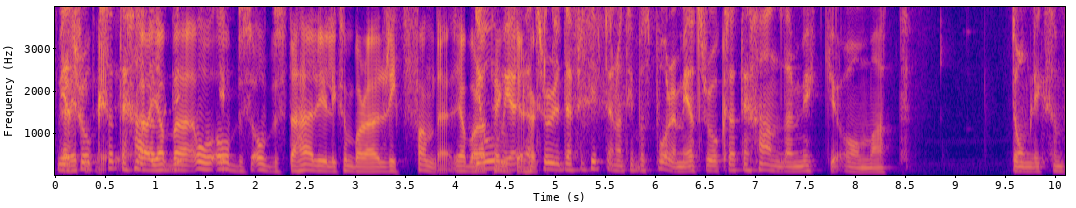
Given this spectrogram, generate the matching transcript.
Men jag, jag tror också att det handlar... Jag bara, obs, obs, det här är ju liksom bara riffande. Jag bara jo, tänker jag, jag högt. tror definitivt det är någonting på spåren, men jag tror också att det handlar mycket om att de liksom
